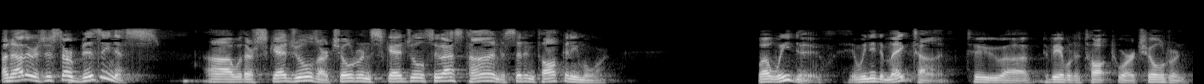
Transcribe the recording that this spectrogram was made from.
Another is just our busyness uh, with our schedules, our children's schedules. Who has time to sit and talk anymore? Well, we do, and we need to make time to uh, to be able to talk to our children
